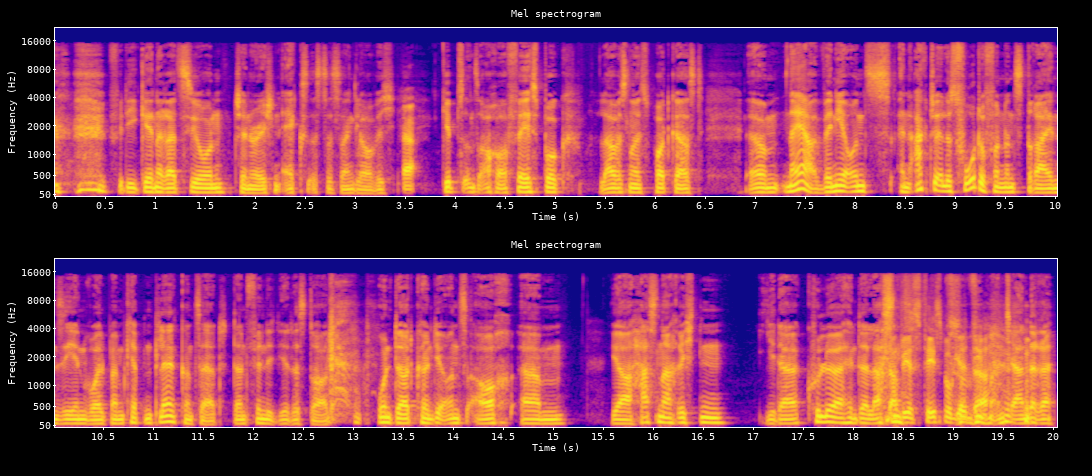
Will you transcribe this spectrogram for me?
für die Generation Generation X ist das dann, glaube ich. Ja. Gibt's uns auch auf Facebook, Love is Neues Podcast. Ähm, naja, wenn ihr uns ein aktuelles Foto von uns dreien sehen wollt beim Captain Planet Konzert, dann findet ihr das dort. Und dort könnt ihr uns auch ähm, ja Hassnachrichten jeder Couleur hinterlassen. Dafür ist Facebook so ja wie da. manche andere.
